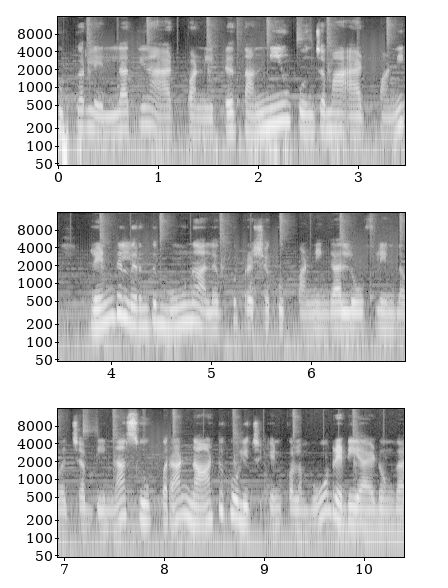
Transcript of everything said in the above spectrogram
குக்கரில் எல்லாத்தையும் ஆட் பண்ணிவிட்டு தண்ணியும் கொஞ்சமாக ஆட் பண்ணி ரெண்டுலேருந்து மூணு அளவுக்கு ப்ரெஷர் குக் பண்ணீங்க லோ ஃப்ளேமில் வச்சு அப்படின்னா சூப்பராக நாட்டுக்கோழி சிக்கன் குழம்பும் ரெடி ஆகிடுங்க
